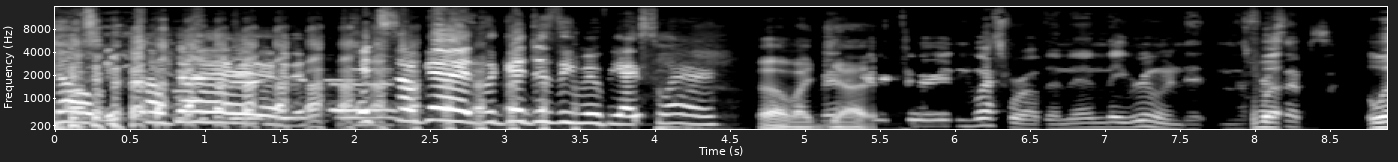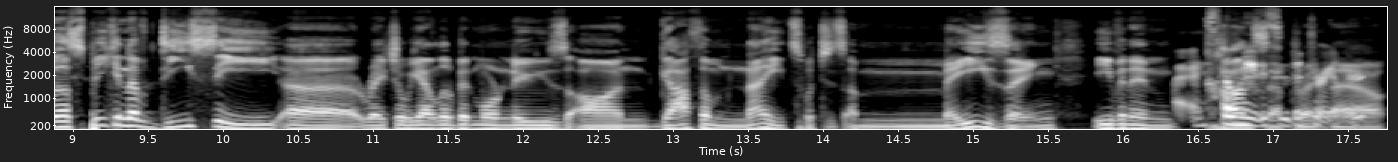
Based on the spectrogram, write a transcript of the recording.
No, it's so good. It's so good. It's a good Disney movie, I swear. Oh my Best god. character in Westworld, and then they ruined it in the Well- first episode. Well, speaking of DC, uh, Rachel, we got a little bit more news on Gotham Knights, which is amazing, even in I concept the right now.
